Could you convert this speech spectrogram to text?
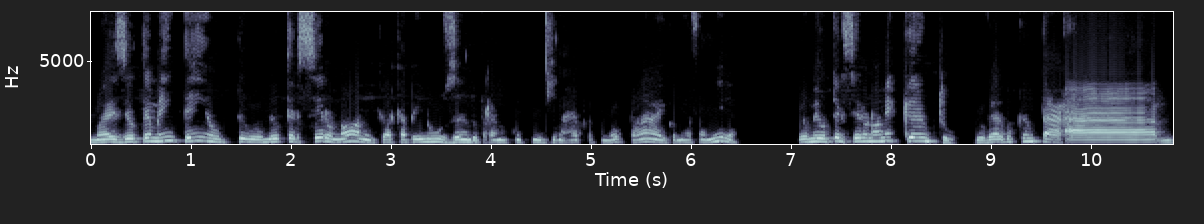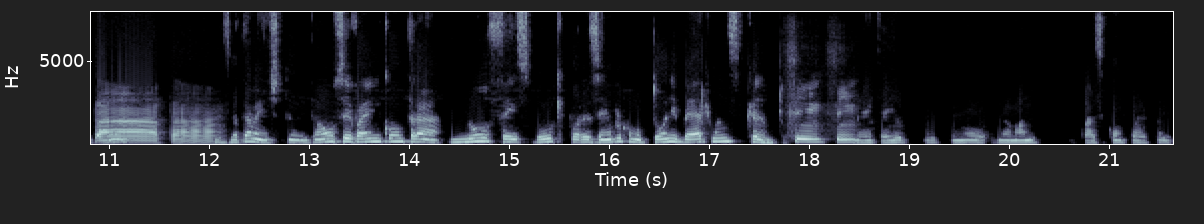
Mas eu também tenho o meu terceiro nome, que eu acabei não usando para não confundir na época com meu pai, com a minha família. O meu terceiro nome é canto, do verbo cantar. Ah, então, tá, tá. Exatamente. Então você vai encontrar no Facebook, por exemplo, como Tony Bergmans Canto. Sim, sim. Né, que aí eu, eu tenho o meu nome quase completo ali.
